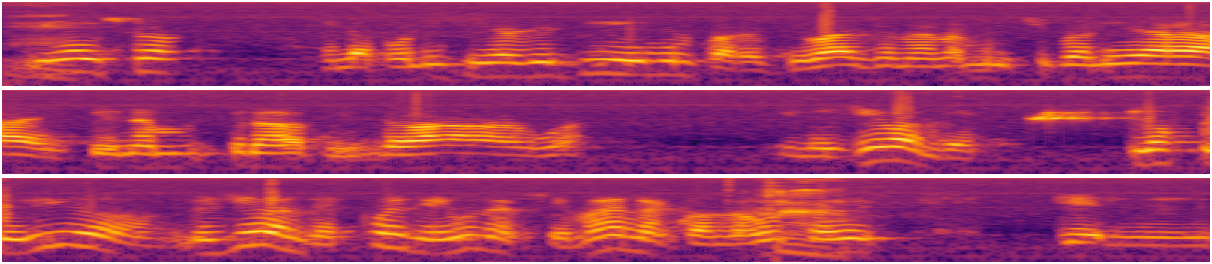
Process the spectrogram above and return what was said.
Y mm. eso es la política que tienen para que vayan a la municipalidad, estén pidiendo agua, y les llevan de, los pedidos, les llevan después de una semana, cuando vos sabés que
